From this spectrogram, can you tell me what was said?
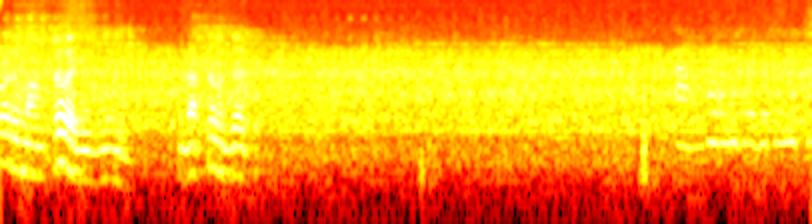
তোমাকে মাংস ডাক্তার পারছ আমি ঘরের মধ্যে ঢুকে নাকি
